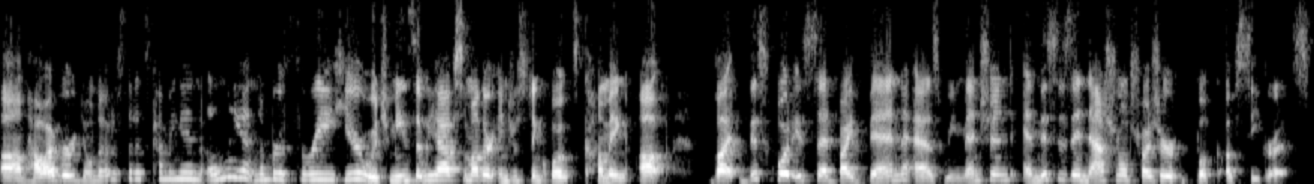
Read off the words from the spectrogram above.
Um, however, you'll notice that it's coming in only at number three here, which means that we have some other interesting quotes coming up. But this quote is said by Ben, as we mentioned, and this is in National Treasure Book of Secrets.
